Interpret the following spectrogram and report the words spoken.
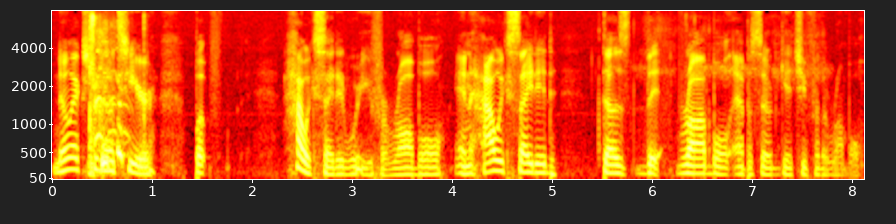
no extra notes here. But how excited were you for Raw Bowl, and how excited does the Raw Bowl episode get you for the Rumble?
